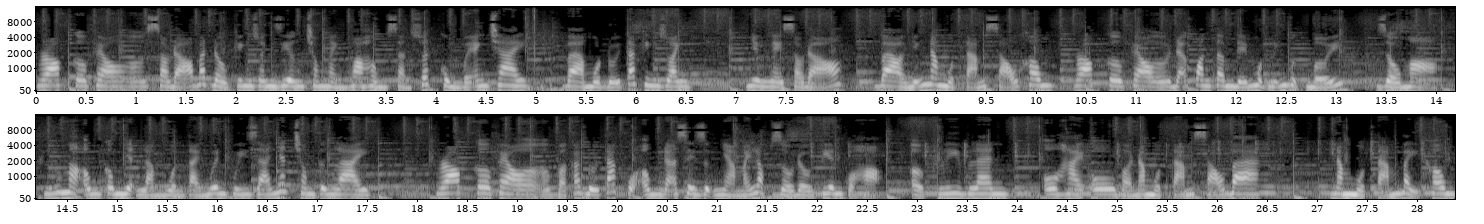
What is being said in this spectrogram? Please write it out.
Rockefeller sau đó bắt đầu kinh doanh riêng trong ngành hoa hồng sản xuất cùng với anh trai và một đối tác kinh doanh. Nhưng ngay sau đó, vào những năm 1860, Rockefeller đã quan tâm đến một lĩnh vực mới, dầu mỏ, thứ mà ông công nhận là nguồn tài nguyên quý giá nhất trong tương lai. Rockefeller và các đối tác của ông đã xây dựng nhà máy lọc dầu đầu tiên của họ ở Cleveland, Ohio vào năm 1863. Năm 1870,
